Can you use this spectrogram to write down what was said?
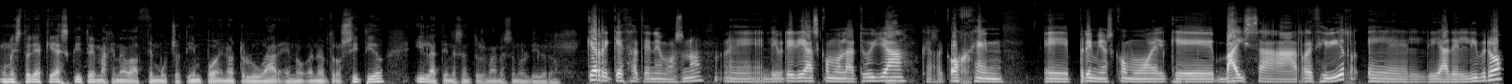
una historia que ha escrito e imaginado hace mucho tiempo en otro lugar, en, otro sitio y la tienes en tus manos en un libro. Qué riqueza tenemos, ¿no? Eh, librerías como la tuya que recogen eh, premios como el que vais a recibir el día del libro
